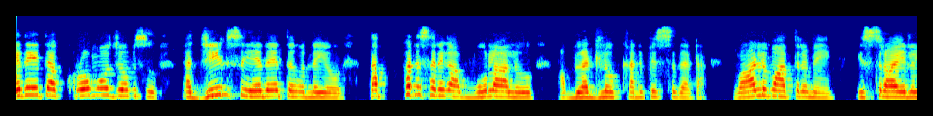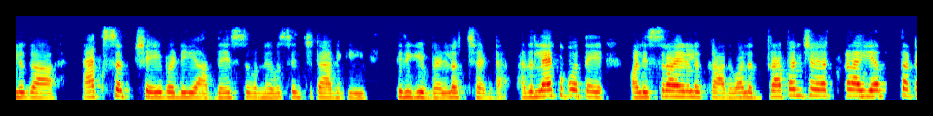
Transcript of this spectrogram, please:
ఏదైతే ఆ క్రోమోజోమ్స్ ఆ జీన్స్ ఏదైతే ఉన్నాయో తప్పనిసరిగా మూలాలు ఆ బ్లడ్లో కనిపిస్తుందట. వాళ్ళు మాత్రమే ఇస్రాయిలుగా యాక్సెప్ట్ చేయబడి ఆ దేశం నివసించడానికి తిరిగి వెళ్ళొచ్చంట. అది లేకపోతే వాళ్ళు ఇస్రాయేల్ కాదు. వాళ్ళు ప్రపంచం ఎక్కడ ఎంతట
